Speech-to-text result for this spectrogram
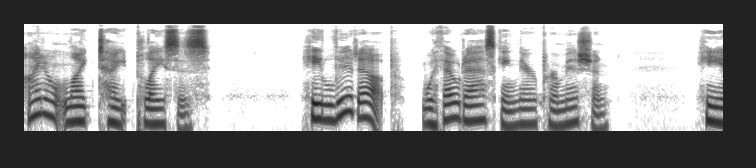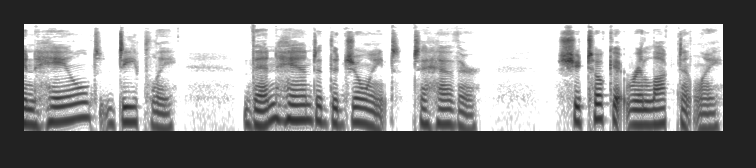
I don't like tight places. He lit up without asking their permission. He inhaled deeply, then handed the joint to Heather. She took it reluctantly,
